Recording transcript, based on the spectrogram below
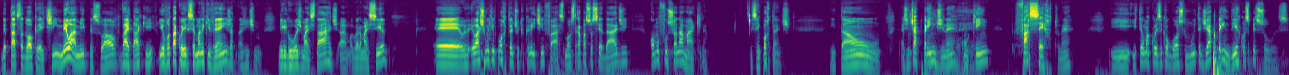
deputado estadual Cleitinho, meu amigo pessoal, Vai estar aqui. e eu vou estar com ele semana que vem. Já, a gente me ligou hoje mais tarde, agora mais cedo. É, eu, eu acho muito importante o que o Cleitinho faz, mostrar para a sociedade como funciona a máquina. Isso é importante. Então, a gente aprende né, com quem faz certo, né? E, e tem uma coisa que eu gosto muito é de aprender com as pessoas.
